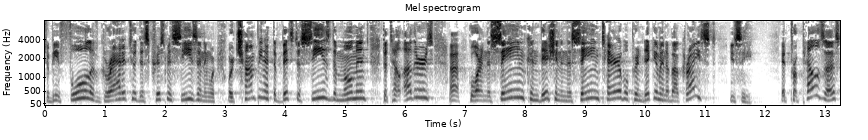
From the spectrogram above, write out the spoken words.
to be full of gratitude this Christmas season, and we're, we're chomping at the bits to seize the moment to tell others uh, who are in the same condition, in the same terrible predicament about Christ, you see. It propels us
